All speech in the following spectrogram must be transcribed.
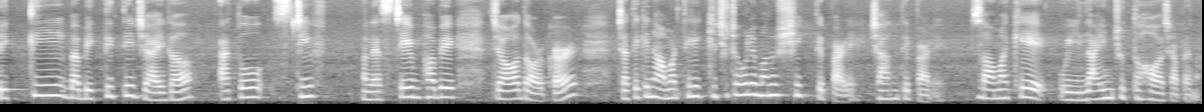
ব্যক্তি বা ব্যক্তিত্বের জায়গা এত স্টিফ মানে স্টেপভাবে যাওয়া দরকার যাতে কিনা আমার থেকে কিছুটা হলে মানুষ শিখতে পারে, জানতে পারে। সো আমাকে ওই লাইনচ্যুত হওয়া যাবে না।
